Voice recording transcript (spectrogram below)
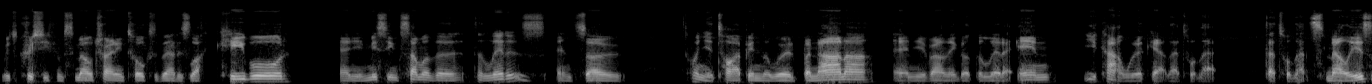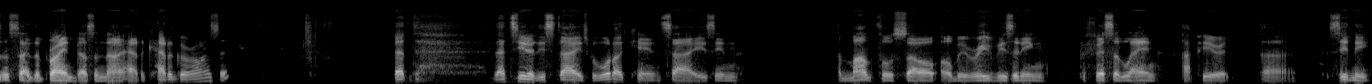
which Chrissy from Smell Training talks about, is like a keyboard and you're missing some of the, the letters. And so when you type in the word banana and you've only got the letter N, you can't work out that's what that that's what that smell is, and so the brain doesn't know how to categorize it. That that's it at this stage. But what I can say is, in a month or so, I'll be revisiting Professor Laing up here at uh, Sydney.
